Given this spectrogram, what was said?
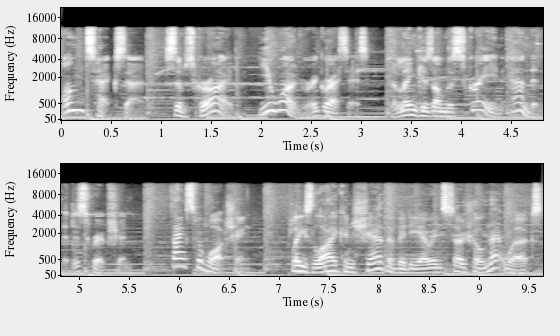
on TechZone. Subscribe, you won't regret it. The link is on the screen and in the description. Thanks for watching. Please like and share the video in social networks,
